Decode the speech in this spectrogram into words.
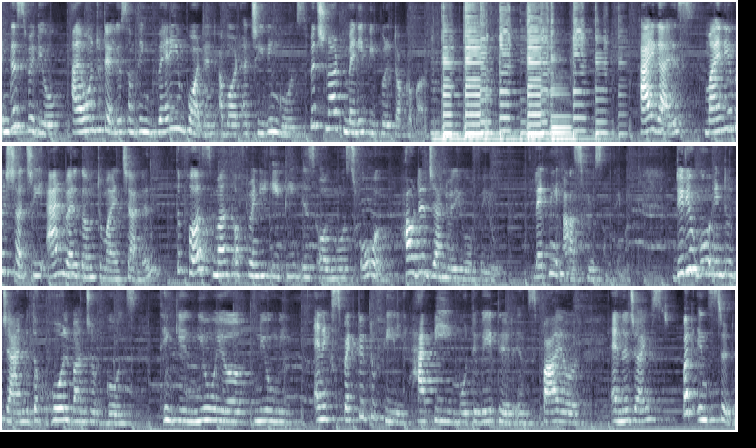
In this video, I want to tell you something very important about achieving goals which not many people talk about. Hi guys, my name is Shachi and welcome to my channel. The first month of 2018 is almost over. How did January go for you? Let me ask you something. Did you go into Jan with a whole bunch of goals, thinking new year, new me, and expected to feel happy, motivated, inspired, energized? But instead,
